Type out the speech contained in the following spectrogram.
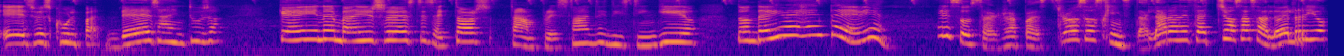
eso es culpa de esa gentuza que vino a invadirse este sector tan prestante y distinguido, donde vive gente de bien. Esos zarrapastrosos que instalaron esas chozas a lo del río.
